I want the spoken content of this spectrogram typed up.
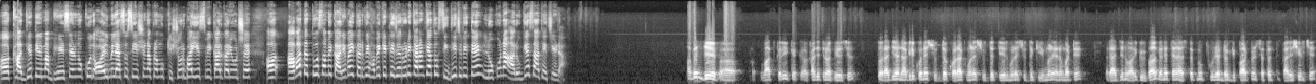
ખાદ્ય તેલમાં ભેળસેળનો ખુદ ઓઇલ મિલ એસોસિએશનના પ્રમુખ કિશોરભાઈએ સ્વીકાર કર્યો છે. આવા તત્વો સામે કાર્યવાહી કરવી હવે કેટલી જરૂરી? કારણ કે આ તો સીધી જ રીતે લોકોના આરોગ્ય સાથે ચેડા. બેન, જે વાત કરી કે ખાદ્ય તેલમાં ભેળ છે તો રાજ્યના નાગરિકોને શુદ્ધ ખોરાક મળે, શુદ્ધ તેલ મળે, શુદ્ધ ઘી મળે, એના માટે રાજ્યનું આરોગ્ય વિભાગ અને તેના હસ્તકનું ફૂડ એન્ડ ડ્રગ ડિપાર્ટમેન્ટ સતત કાર્યશીલ છે.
